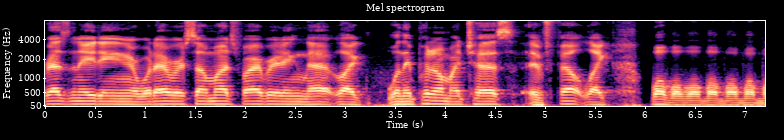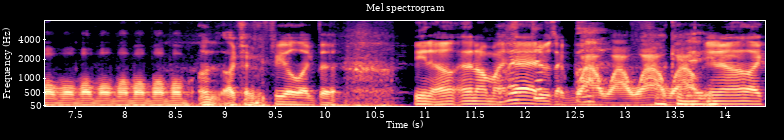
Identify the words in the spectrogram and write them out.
resonating or whatever so much vibrating that like when they put it on my chest it felt like whoa whoa whoa whoa whoa whoa whoa whoa whoa whoa whoa whoa whoa whoa like I could feel like the you know and on my head it was like wow wow wow wow A. you know like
